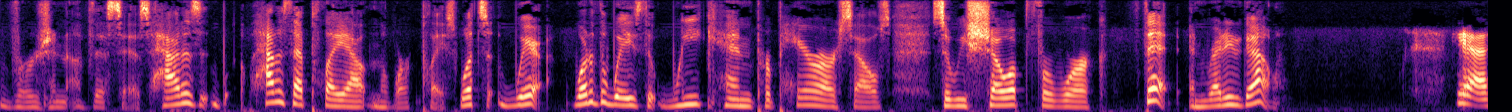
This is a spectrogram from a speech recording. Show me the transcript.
version of this is. How does how does that play out in the workplace? What's where what are the ways that we can prepare ourselves so we show up for work fit and ready to go? Yeah,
